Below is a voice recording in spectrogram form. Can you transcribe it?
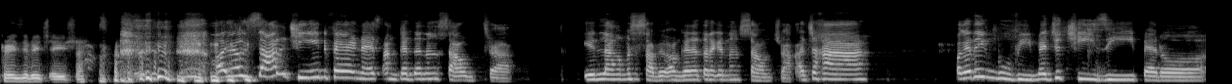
Crazy Rich Asian. oh, yung Shang-Chi, in fairness, ang ganda ng soundtrack. Yun lang ang masasabi ko. Ang ganda talaga ng soundtrack. At saka, maganda yung movie. Medyo cheesy, pero,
